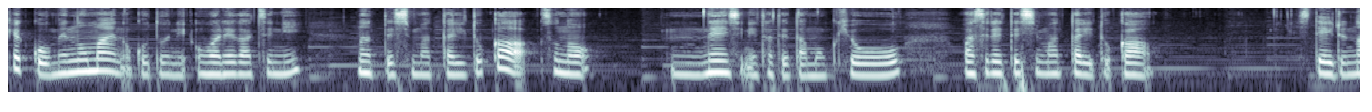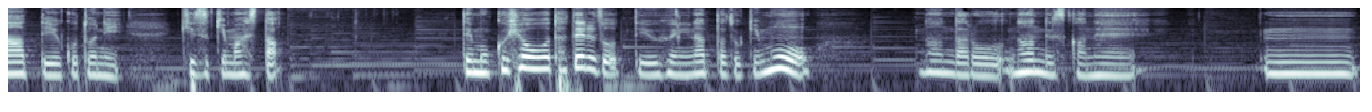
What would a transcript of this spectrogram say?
結構目の前のことに追われがちになってしまったりとかその、うん、年始に立てた目標を忘れてしまったりとかしているなっていうことに気づきました。で目標を立てるぞっていう風になった時もなんだろう何ですかね。うーん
